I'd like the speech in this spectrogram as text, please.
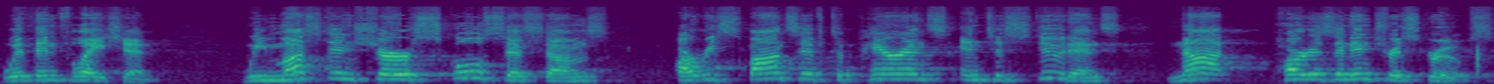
with inflation. We must ensure school systems are responsive to parents and to students, not partisan interest groups.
